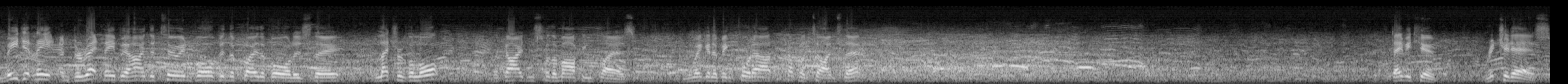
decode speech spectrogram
Immediately and directly behind the two involved in the play of the ball is the letter of the law, the guidance for the marking players. And Wigan have been caught out a couple of times there. David Hulme, Richard Eyres.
